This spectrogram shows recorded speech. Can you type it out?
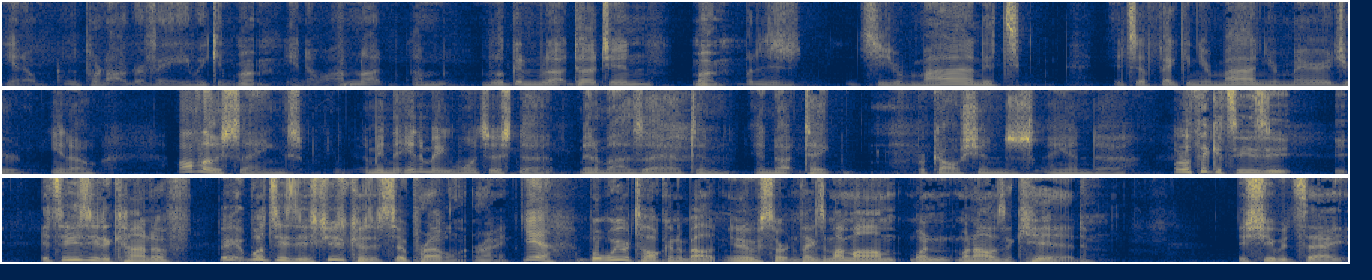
you know, pornography. We can, Right. you know, I'm not I'm looking, not touching, Right. but it's it's your mind. It's it's affecting your mind, your marriage, your you know, all those things. I mean, the enemy wants us to minimize that and and not take precautions and. uh Well, I think it's easy. It's easy to kind of. Well, it's easy excuse because it's so prevalent, right? Yeah, But we were talking about you know certain things. My mom, when when I was a kid, she would say,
